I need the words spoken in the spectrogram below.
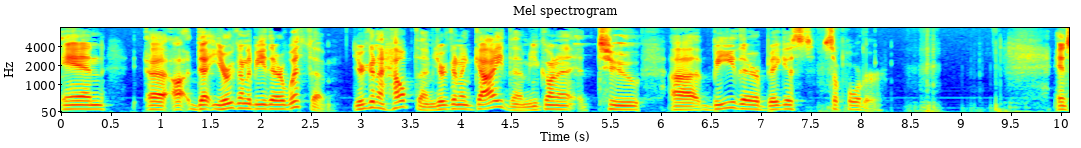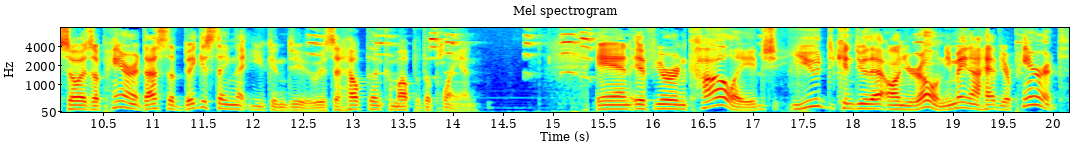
and uh, uh that you're going to be there with them. You're going to help them. You're going to guide them. You're going to to uh, be their biggest supporter. And so, as a parent, that's the biggest thing that you can do is to help them come up with a plan. And if you're in college, you can do that on your own. You may not have your parent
